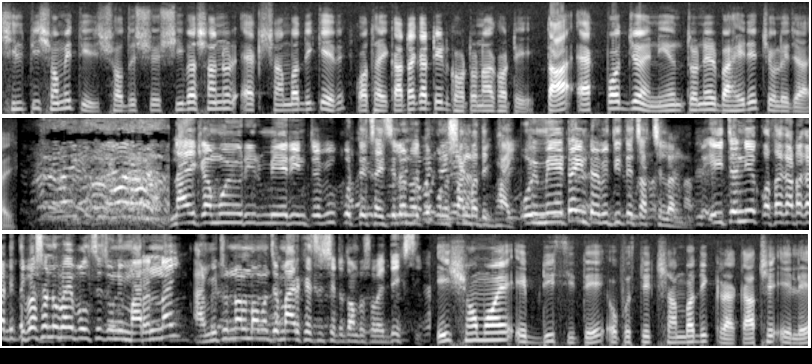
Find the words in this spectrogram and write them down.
শিল্পী সমিতির সদস্য শিবাসানুর এক সাংবাদিকের কথায় কাটাকাটির ঘটনা ঘটে। তা এক পর্যায়ে নিয়ন্ত্রণের বাইরে চলে যায়। নায়িকা ময়ূরীর মেয়ের ইন্টারভিউ করতে চাইছিলেন হয়তো কোনো সাংবাদিক ভাই। ওই মেয়েটা ইন্টারভিউ দিতে চাচ্ছিলেন না। এইটা নিয়ে কথা কাটাকাটি দিবাসানু ভাই বলছে যে উনি মারেন নাই, আর মিঠুনাল মামা যে মায়ের খেয়েছে সেটা তো আমরা সবাই দেখছি। এই সময় এফডিসিতে উপস্থিত সাংবাদিকরা কাছে এলে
